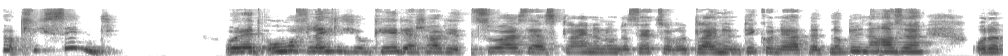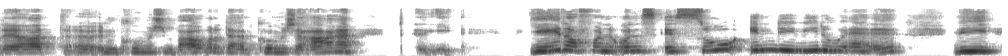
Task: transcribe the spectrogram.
wirklich sind? Und nicht oberflächlich, okay, der schaut jetzt so aus, der ist klein und untersetzt oder klein und dick und der hat eine Knuppelnase oder der hat äh, einen komischen Bauch oder der hat komische Haare. Jeder von uns ist so individuell, wie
